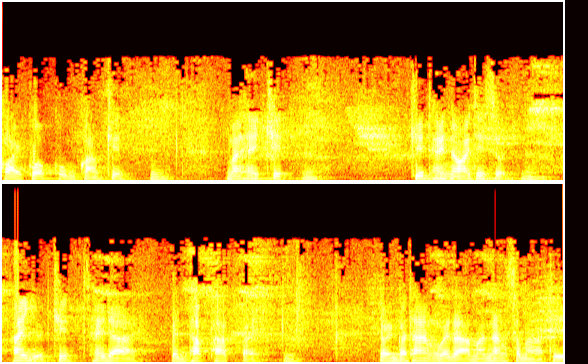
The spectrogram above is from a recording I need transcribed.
คอยควบคุมความคิด ไม่ให้คิด คิดให้น้อยที่สุด ให้หยุดคิดให้ได้ เป็นพักๆไป จนกระทั่งเวลามานั่งสมาธิ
